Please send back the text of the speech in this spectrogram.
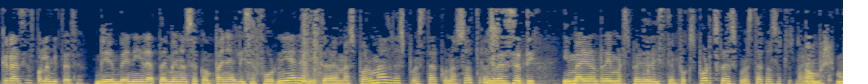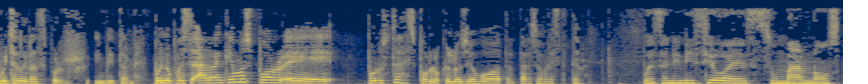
Gracias por la invitación. Bienvenida. También nos acompaña Lisa Fournier, editora de Más por Más. Gracias por estar con nosotros. Gracias a ti. Y Marion Reimers, periodista en Fox Sports. Gracias por estar con nosotros, Marion. Hombre, muchas gracias por invitarme. Bueno, pues arranquemos por, eh, por ustedes, por lo que los llevó a tratar sobre este tema. Pues en inicio es sumarnos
